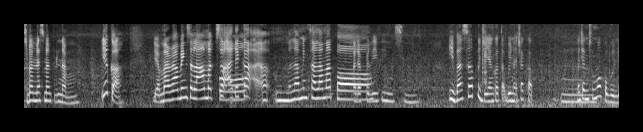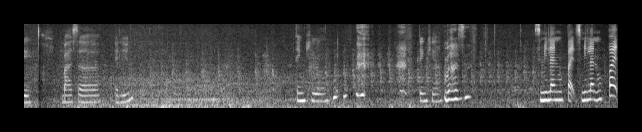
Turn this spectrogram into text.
1996. Ya kah? Ya, maraming salamat So, po. adakah... Uh, melaming salam apa? Ada Philippines. Eh, bahasa apa je yang kau tak boleh nak cakap? Hmm, Macam semua kau boleh. bahasa alien. Thank you. Thank you. Bahasa 94. 94.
